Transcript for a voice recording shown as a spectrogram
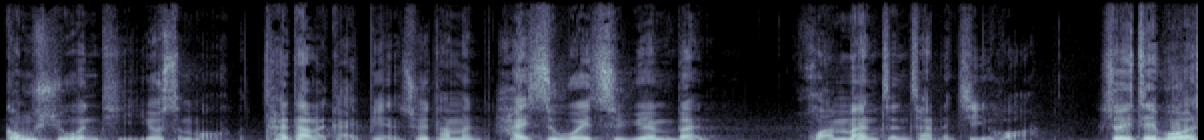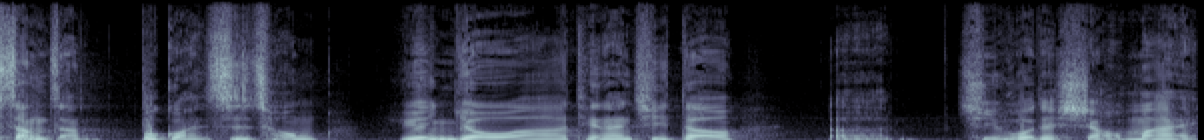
供需问题有什么太大的改变，所以他们还是维持原本缓慢增产的计划。所以这波的上涨，不管是从原油啊、天然气到呃。期货的小麦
